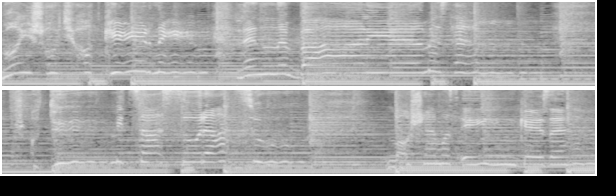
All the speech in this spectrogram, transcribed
Ma is, hogyha kérném, lenne báli elmezem, S a tű, mit százszor átszúr, ma sem az én kezem.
